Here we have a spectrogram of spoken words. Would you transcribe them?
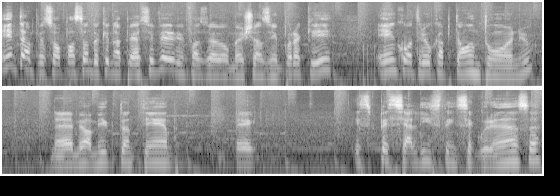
Então, pessoal, passando aqui na PSV, vim fazer o um merchanzinho por aqui. Encontrei o capitão Antônio, né, meu amigo tanto tempo, é especialista em segurança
